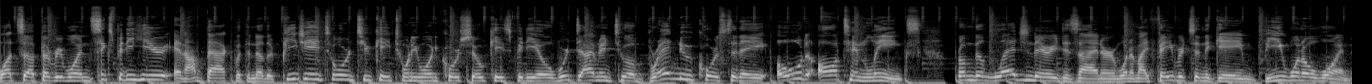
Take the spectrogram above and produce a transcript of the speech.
What's up everyone, Sixpenny here, and I'm back with another PGA Tour 2K21 course showcase video. We're diving into a brand new course today, Old Aulton Links, from the legendary designer, one of my favorites in the game, B101.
